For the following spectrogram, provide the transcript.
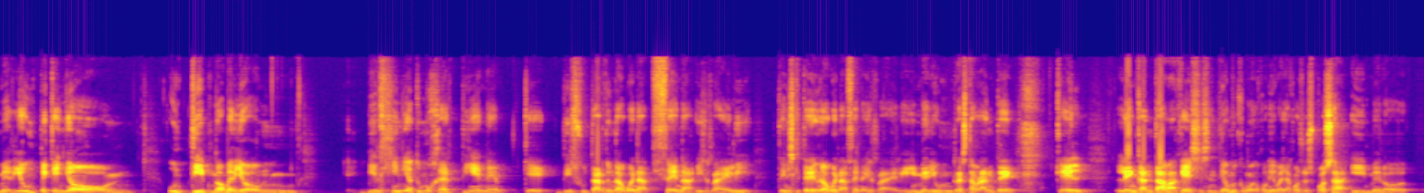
me dio un pequeño... un tip, ¿no? Me dio... Virginia, tu mujer tiene que disfrutar de una buena cena israelí tenéis que tener una buena cena israelí. Y me dio un restaurante que él le encantaba, que se sentía muy cómodo cuando iba allá con su esposa y me lo...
